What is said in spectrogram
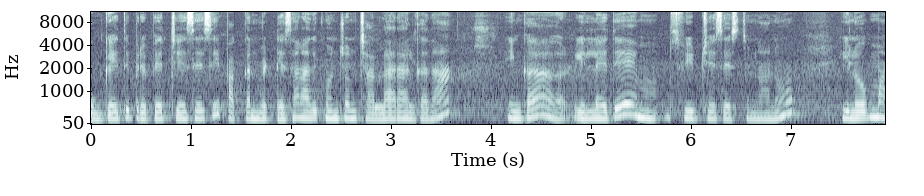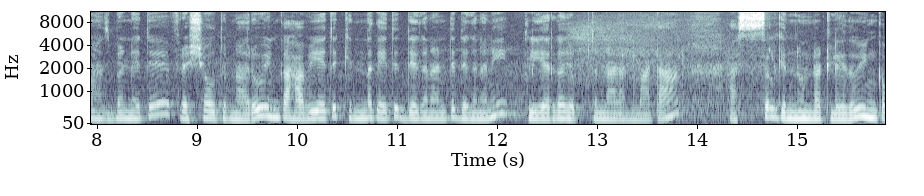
ఉగ్గు అయితే ప్రిపేర్ చేసేసి పక్కన పెట్టేసాను అది కొంచెం చల్లారాలి కదా. ఇంకా ఇల్లు అయితే స్వీప్ చేసేస్తున్నాను. ఈలోపు మా హస్బెండ్ అయితే ఫ్రెష్ అవుతున్నారు. ఇంకా హవి అయితే కిందకైతే దిగనంటే దిగనని క్లియర్గా చెప్తున్నాడనమాట అస్సలు కింద ఉండట్లేదు. ఇంకా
